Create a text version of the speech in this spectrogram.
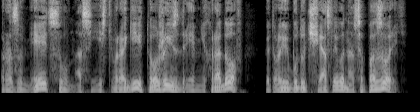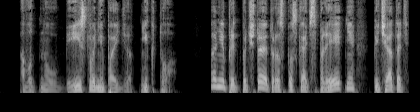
Разумеется, у нас есть враги, тоже из древних родов, которые будут счастливы нас опозорить. А вот на убийство не пойдет никто. Они предпочитают распускать сплетни, печатать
